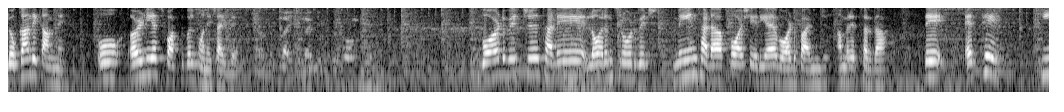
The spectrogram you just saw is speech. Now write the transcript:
ਲੋਕਾਂ ਦੇ ਕੰਮ ਨੇ ਉਹ अर्ਲੀਐਸਟ ਪੋਸੀਬਲ ਹੋਣੇ ਚਾਹੀਦੇ ਵਾਰਡ ਵਿੱਚ ਸਾਡੇ ਲਾਰੈਂਸ ਰੋਡ ਵਿੱਚ ਮੇਨ ਸਾਡਾ ਪੌਸ਼ ਏਰੀਆ ਹੈ, ਵਾਰਡ 5 ਅੰਮ੍ਰਿਤਸਰ ਦਾ। ਤੇ ਇੱਥੇ ਹੀ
